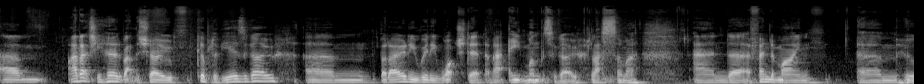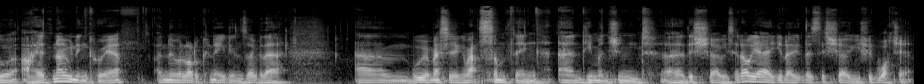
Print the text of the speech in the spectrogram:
Um, I'd actually heard about the show a couple of years ago, um, but I only really watched it about eight months ago, last summer. And uh, a friend of mine um, who I had known in Korea, I knew a lot of Canadians over there. Um, we were messaging about something, and he mentioned uh, this show. He said, "Oh yeah, you know, there's this show. You should watch it.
